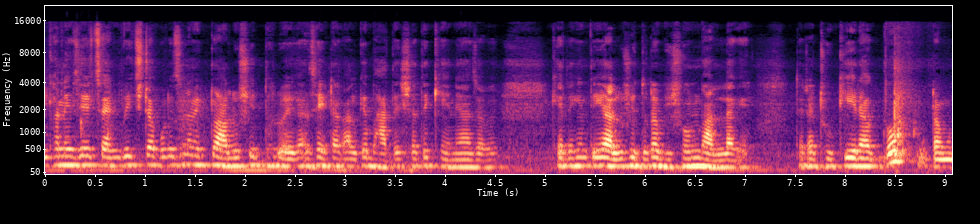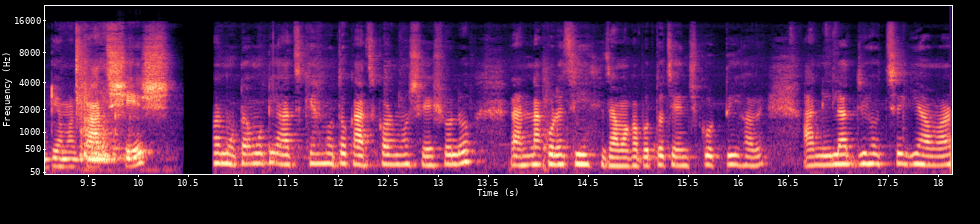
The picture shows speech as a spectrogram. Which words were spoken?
এইখানে যে স্যান্ডউইচটা করেছিলাম, একটু আলু সিদ্ধ রয়ে গেছে, এটা কালকে ভাতের সাথে খেয়ে নেওয়া যাবে। খেতে কিন্তু এই আলু সিদ্ধটা ভীষণ ভালো লাগে। তো এটা ঢুকিয়ে রাখব, মোটামুটি আমার কাজ শেষ। আমার মোটামুটি আজকের মতো কাজকর্ম শেষ হলো। রান্না করেছি জামা কাপড় তো চেঞ্জ করতেই হবে। আর নীলাদ্রি হচ্ছে গিয়ে আমার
